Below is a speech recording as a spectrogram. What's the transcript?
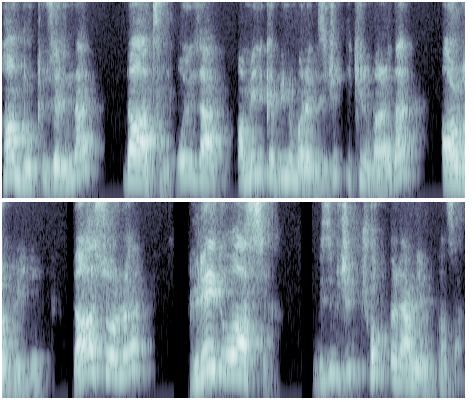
Hamburg üzerinden dağıtılır. O yüzden Amerika bir numara bizim için, iki numarada Avrupa Birliği. Daha sonra Güneydoğu Asya bizim için çok önemli bir pazar.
